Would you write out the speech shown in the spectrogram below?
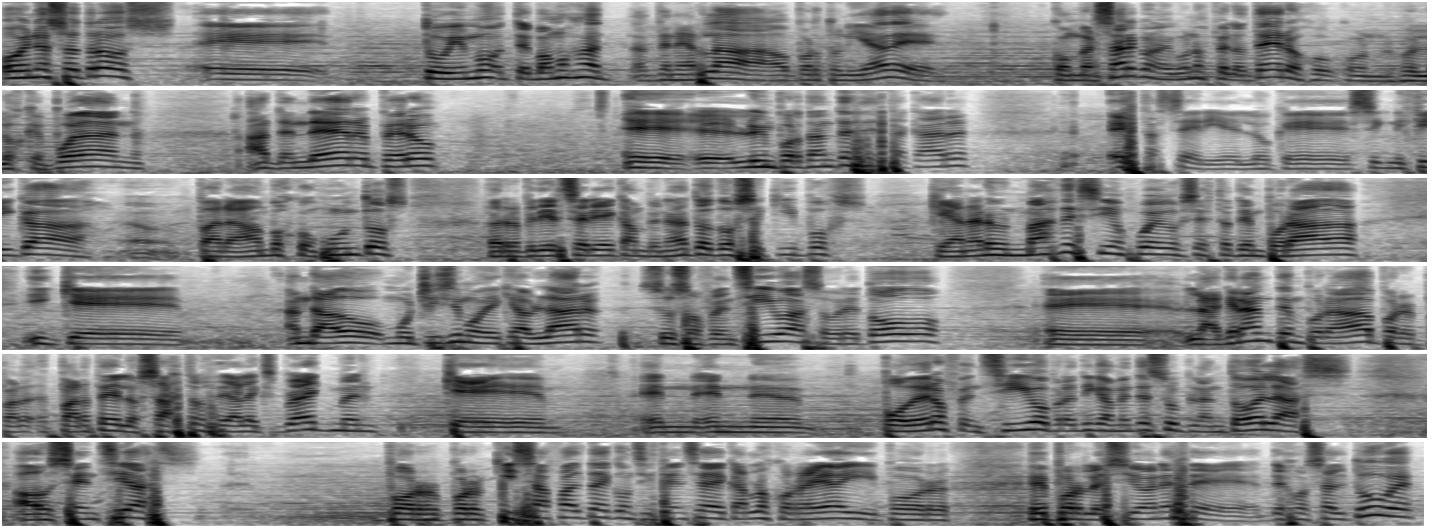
hoy nosotros eh, tuvimos, te, vamos a, a tener la oportunidad de conversar con algunos peloteros o con, con los que puedan atender, pero eh, eh, lo importante es destacar esta serie, lo que significa uh, para ambos conjuntos repetir serie de campeonato, dos equipos que ganaron más de 100 juegos esta temporada y que han dado muchísimo de qué hablar, sus ofensivas sobre todo, eh, la gran temporada por parte de los Astros de Alex Bregman, que en, eh, poder ofensivo prácticamente suplantó las ausencias por, por, quizá falta de consistencia de Carlos Correa y por, eh, por lesiones de, de, José Altuve.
